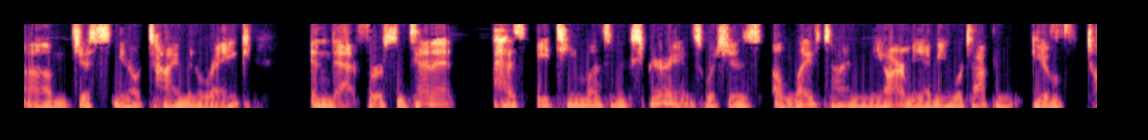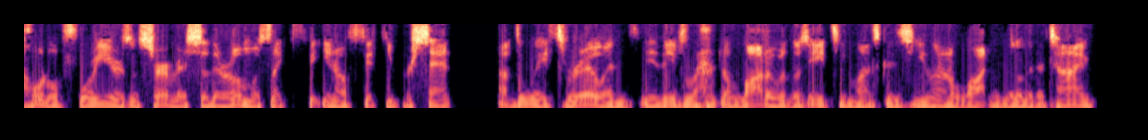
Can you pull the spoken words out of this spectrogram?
um, just you know time and rank. And that first lieutenant has 18 months of experience, which is a lifetime in the army. I mean, we're talking give total four years of service, so they're almost like you know 50 percent of the way through, and they've learned a lot over those 18 months because you learn a lot in a little bit of time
